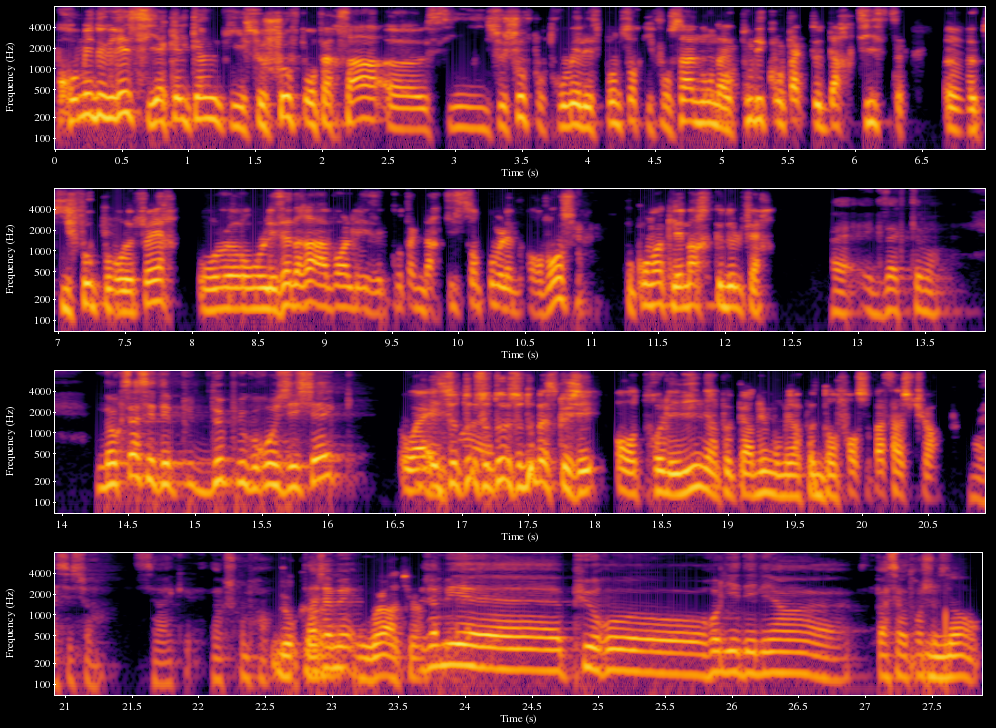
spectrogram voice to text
premier degré, s'il y a quelqu'un qui se chauffe pour faire ça, euh, s'il se chauffe pour trouver les sponsors qui font ça, nous on a tous les contacts d'artistes euh, qu'il faut pour le faire. On, on, les aidera à avoir les contacts d'artistes sans problème. En revanche, faut convaincre les marques de le faire. Ouais, exactement. Donc ça, c'était deux plus gros échecs. Ouais, et surtout, surtout, surtout parce que j'ai entre les lignes un peu perdu mon meilleur pote d'enfance au passage, tu vois. Ouais, c'est sûr. C'est vrai que donc je comprends. Donc euh, jamais, voilà, tu vois. Jamais euh, pu relier des liens, euh, passer à autre chose? Non,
